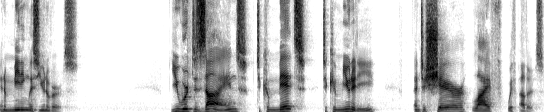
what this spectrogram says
in a meaningless universe. You were designed to commit to community and to share life with others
